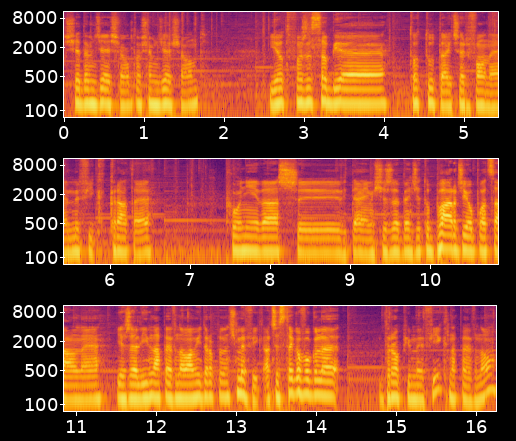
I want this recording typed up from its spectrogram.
70, 80. I otworzę sobie to tutaj czerwone, Mythic Kratę. Ponieważ yy, wydaje mi się, że będzie to bardziej opłacalne, jeżeli na pewno ma mi dropnąć Mythic. A czy z tego w ogóle dropi Mythic? Na pewno?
